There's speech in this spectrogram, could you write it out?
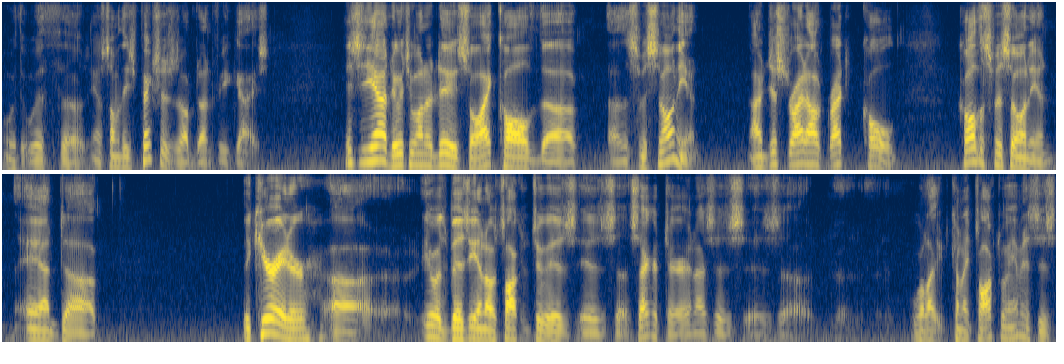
with with uh, you know some of these pictures that I've done for you guys?" He said, "Yeah, do what you want to do." So I called uh, uh, the Smithsonian. I'm just right out right cold called the Smithsonian, and uh, the curator. Uh, he was busy, and I was talking to his his secretary, and I says, "Is well, I, can I talk to him?" And he says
